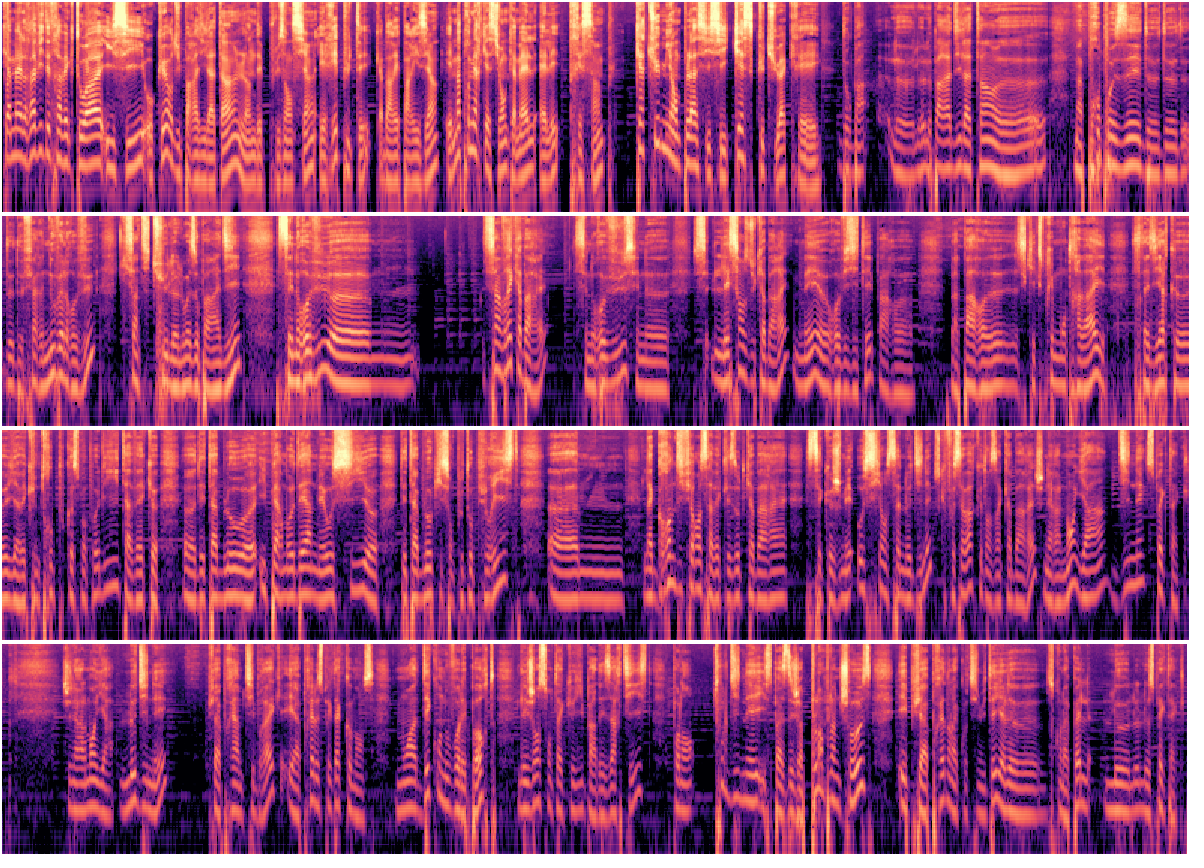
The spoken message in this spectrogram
Kamel, ravi d'être avec toi ici, au cœur du Paradis Latin, l'un des plus anciens et réputés cabarets parisiens. Et ma première question, Kamel, elle est très simple. Qu'as-tu mis en place ici? Qu'est-ce que tu as créé? Donc, bah, le, Paradis Latin euh, m'a proposé de faire une nouvelle revue qui s'intitule L'Oiseau Paradis. C'est une revue. euh, c'est un vrai cabaret. C'est une revue, c'est l'essence du cabaret, mais euh, revisitée par, euh, bah, par euh, ce qui exprime mon travail. C'est-à-dire qu'il y avec une troupe cosmopolite, avec euh, des tableaux hyper modernes, mais aussi des tableaux qui sont plutôt puristes. La grande différence avec les autres cabarets, c'est que je mets aussi en scène le dîner, parce qu'il faut savoir que dans un cabaret, généralement, il y a un dîner-spectacle. Généralement, il y a le dîner, puis après un petit break, et après le spectacle commence. Moi, dès qu'on ouvre les portes, les gens sont accueillis par des artistes. Pendant tout le dîner, il se passe déjà plein plein de choses, et puis après, dans la continuité, il y a ce qu'on appelle le, le- le spectacle.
